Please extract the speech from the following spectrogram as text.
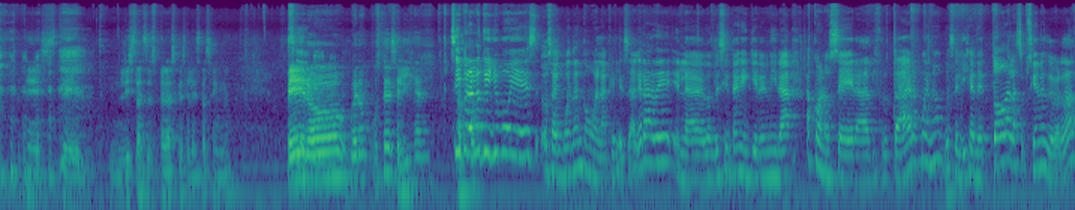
este, listas de esperas que se les hacen, ¿no? Pero, bueno, ustedes elijan. Sí, pero lo que yo voy es, o sea, encuentran como la que les agrade, en la donde sientan que quieren ir a, a conocer, a disfrutar. Bueno, pues elijan de todas las opciones, de verdad.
